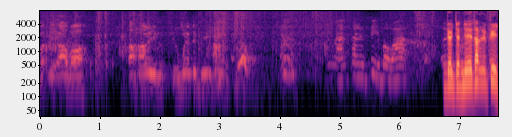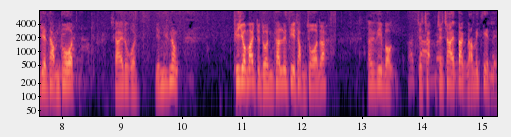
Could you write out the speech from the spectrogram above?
วัดดีอ้าวบ่อาหารไม่อยู่มึงนั่นดิพี่พี่ร้านทันสี่บอกว่าเดี๋ยวเย็นนี้ทันลิสีจะทำโทษ ใช่ทุกคนเย็นนี้น้อง พี่ยมอาจจะโดนทันลิสีทำโทษนะ ทันลิสีบอกจะใช้จะใช้ตักน้ำไม่เข็ดเลย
